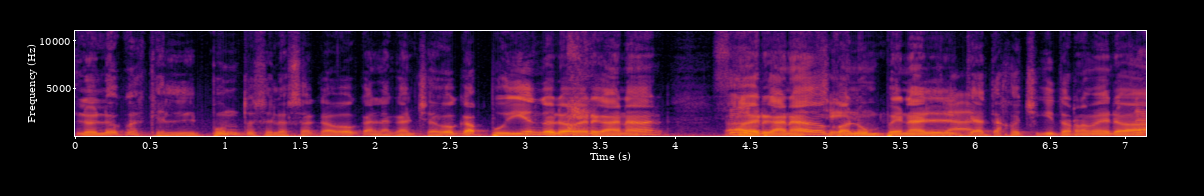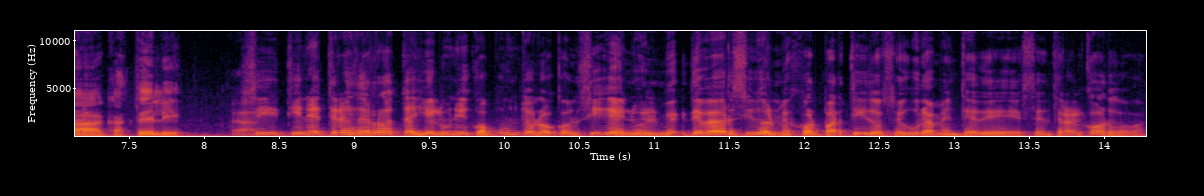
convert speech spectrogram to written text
lo loco es que el punto se lo saca Boca en la cancha de Boca, pudiéndolo haber ganar, haber ganado con un penal que atajó Chiquito Romero a Castelli. Sí, tiene tres derrotas y el único punto lo consigue. En el, debe haber sido el mejor partido seguramente de Central Córdoba.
